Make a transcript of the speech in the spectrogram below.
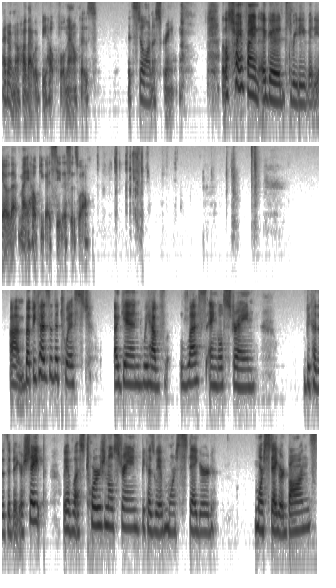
I don't know how that would be helpful now because it's still on a screen. but I'll try and find a good 3D video that might help you guys see this as well. Um, but because of the twist, again, we have less angle strain because it's a bigger shape. We have less torsional strain because we have more staggered, more staggered bonds.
